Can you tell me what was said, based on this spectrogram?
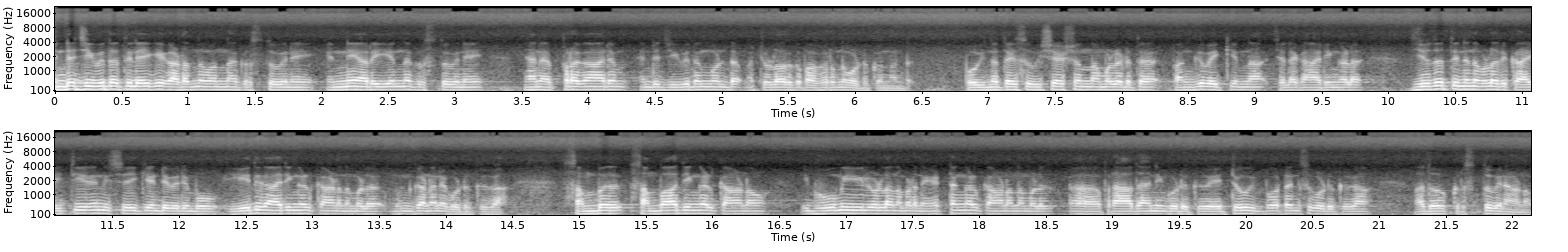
എന്റെ ജീവിതത്തിലേക്ക് കടന്നു വന്ന ക്രിസ്തുവിനെ എന്നെ അറിയുന്ന ക്രിസ്തുവിനെ ഞാൻ എപ്രകാരം എന്റെ ജീവിതം കൊണ്ട് മറ്റുള്ളവർക്ക് പകർന്നു കൊടുക്കുന്നുണ്ട്. അപ്പോൾ ഇന്നത്തെ സുവിശേഷം നമ്മളെടുത്ത് പങ്കുവയ്ക്കുന്ന ചില കാര്യങ്ങൾ ജീവിതത്തിന് നമ്മളൊരു ക്രൈറ്റീരിയ നിശ്ചയിക്കേണ്ടി വരുമ്പോൾ ഏത് കാര്യങ്ങൾക്കാണ് നമ്മൾ മുൻഗണന കൊടുക്കുക? സമ്പ സമ്പാദ്യങ്ങൾക്കാണോ ഈ ഭൂമിയിലുള്ള നമ്മുടെ നേട്ടങ്ങൾക്കാണോ നമ്മൾ പ്രാധാന്യം കൊടുക്കുക ഏറ്റവും ഇമ്പോർട്ടൻസ് കൊടുക്കുക അതോ ക്രിസ്തുവിനാണോ?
